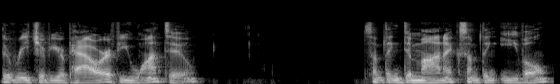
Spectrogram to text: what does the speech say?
the reach of your power if you want to. Something demonic, something evil.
